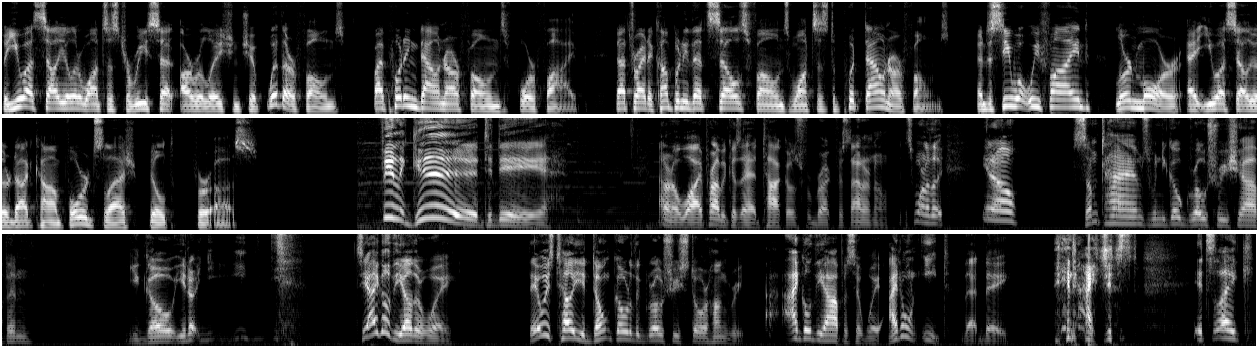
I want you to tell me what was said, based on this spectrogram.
So US Cellular wants us to reset our relationship with our phones by putting down our phones for five. That's right, a company that sells phones wants us to put down our phones. And to see what we find, learn more at uscellular.com forward slash built for us. Feeling good today. I don't know why. Probably because I had tacos for breakfast. I don't know. It's one of the, you know, sometimes when you go grocery shopping, you go, you don't. You, you, see, I go the other way. They always tell you don't go to the grocery store hungry. I, go the opposite way. I don't eat that day. And I just, it's like,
